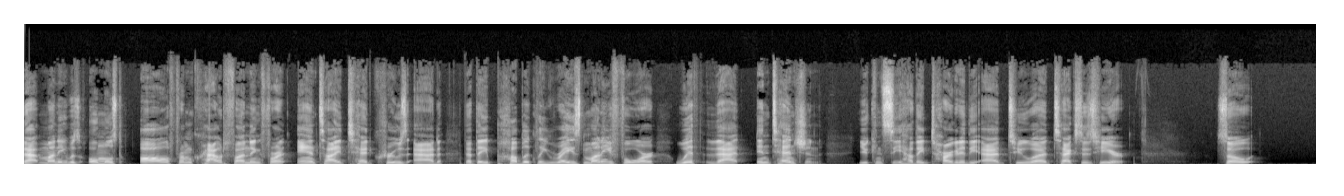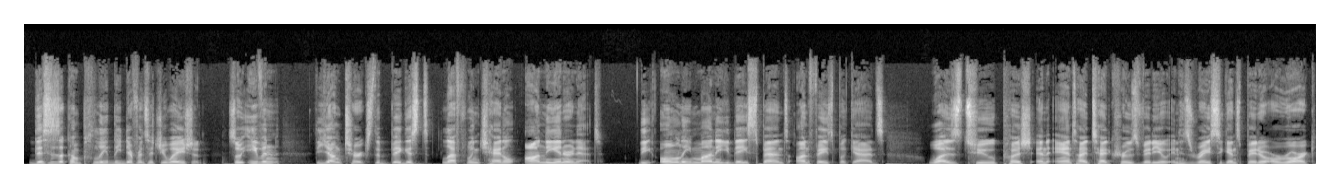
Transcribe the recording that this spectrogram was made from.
that money was almost all from crowdfunding for an anti Ted Cruz ad that they publicly raised money for with that intention. You can see how they targeted the ad to uh, Texas here. So, this is a completely different situation. So, even the Young Turks, the biggest left wing channel on the internet, the only money they spent on Facebook ads was to push an anti Ted Cruz video in his race against Beto O'Rourke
